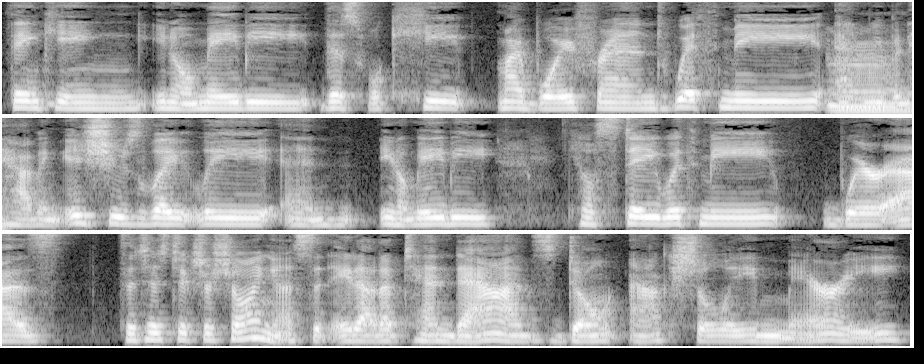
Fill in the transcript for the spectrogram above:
thinking, you know, maybe this will keep my boyfriend with me. And mm. we've been having issues lately. And, you know, maybe he'll stay with me. Whereas statistics are showing us that eight out of 10 dads don't actually marry.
